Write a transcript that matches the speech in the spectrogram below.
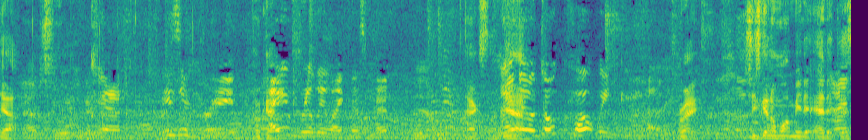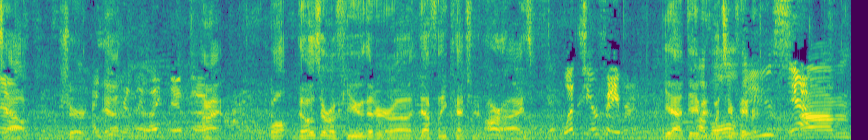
Yeah. Absolutely. yeah, these are great. Okay. I really like this pen. Yeah. Excellent. I know. Yeah. Don't quote me. God, Right. She's going to want me to edit this out. Sure. I do Yeah. really like it. Though. All right. Well, those are a few that are uh, definitely catching our eyes. What's your favorite? Yeah, David, Of what's your favorite? these, Yeah. um,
